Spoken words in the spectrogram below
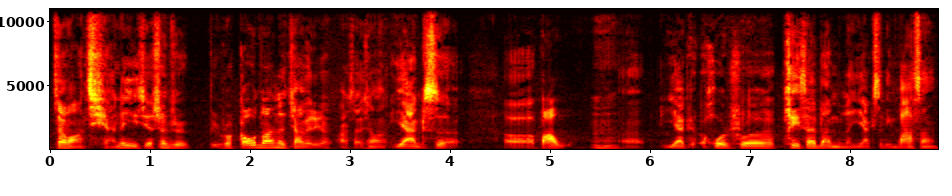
再往前的一些，甚至比如说高端的价位的耳塞，像 EX 呃八五，嗯，呃 EX 或者说配塞版本的 EX 零八三，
